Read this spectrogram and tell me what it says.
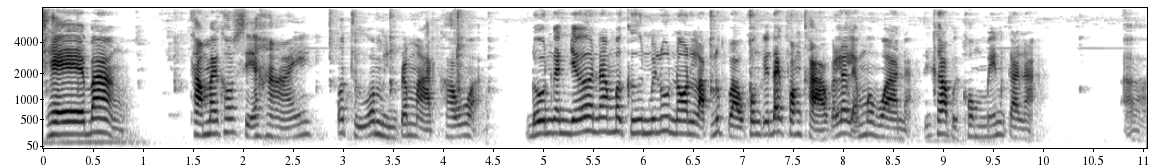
แชร์บ้างทำให้เขาเสียหาย ก็ถือว่าหมิ่นประมาทเขาอะ โดนกันเยอะนะเมื่อคืนไม่รู้นอนหลับหรือเปล่าคงจะได้ฟังข่าวกันแล้วแหละเมื่อวานอะที่เข้าไปคอมเมนต์กันอะอ่า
